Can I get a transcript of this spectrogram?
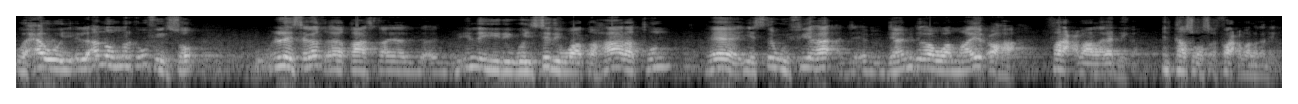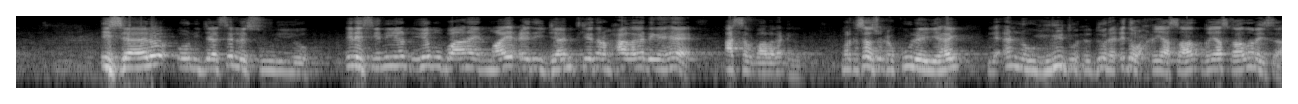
waxaa weeye ilaanoo marka u fiirso in la isaga qaas in la yidhi weysadii waa tahaaratun he yastawi fiiha jaamiduha waa maayicuha farac baa laga dhiga intaas oo farac baa laga dhiga isaalo oo nijaaso la suuliyo inaysan niyad u baanayn maayaceeda iyo jaamidkeedana maxaa laga dhigay he asal baa laga dhigay marka saas wuxuu ku leeyahay liannahu yuriidu wuxuu doonaya cidda wax qiyaas qaadanaysa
